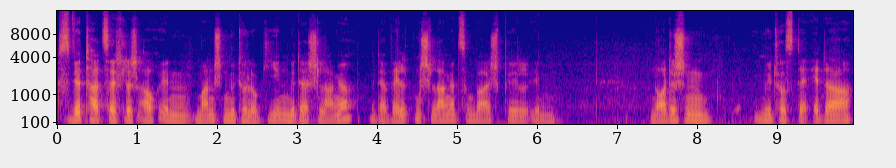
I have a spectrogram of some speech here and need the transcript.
das wird tatsächlich auch in manchen Mythologien mit der Schlange, mit der Weltenschlange zum Beispiel im nordischen Mythos der Edda,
